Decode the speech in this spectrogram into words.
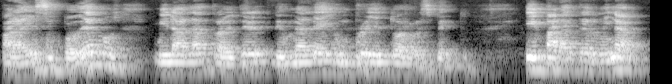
Para ver si podemos mirarla a través de, de una ley, un proyecto al respecto. Y para terminar,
